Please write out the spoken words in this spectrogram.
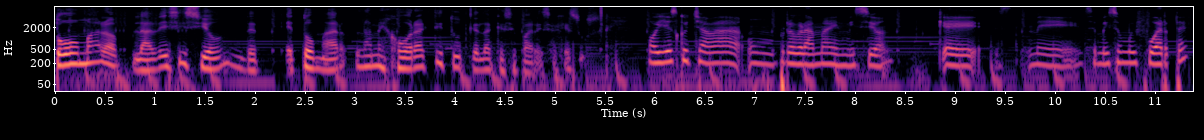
toma la, decisión de eh, tomar la mejor actitud que es la que se parece a Jesús. Hoy escuchaba un programa en misión que se me hizo muy fuerte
